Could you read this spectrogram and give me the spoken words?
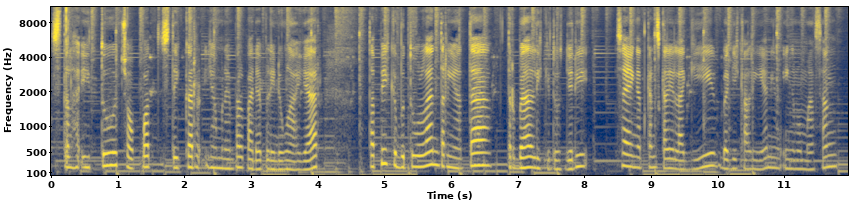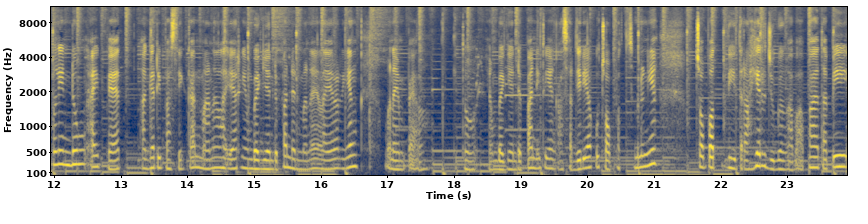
Setelah itu copot stiker yang menempel pada pelindung layar. Tapi kebetulan ternyata terbalik gitu. Jadi saya ingatkan sekali lagi bagi kalian yang ingin memasang pelindung iPad agar dipastikan mana layar yang bagian depan dan mana layar yang menempel gitu. Yang bagian depan itu yang kasar. Jadi aku copot. Sebenarnya copot di terakhir juga nggak apa-apa, tapi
